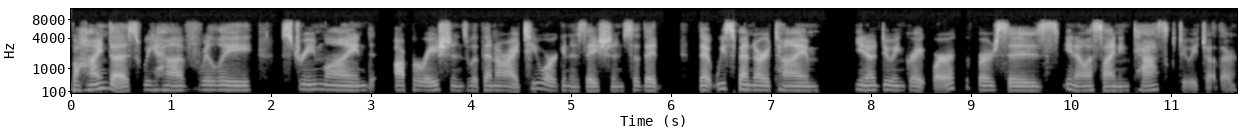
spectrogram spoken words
behind us, we have really streamlined operations within our IT organization so that that we spend our time, you know, doing great work versus, you know, assigning tasks to each other.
